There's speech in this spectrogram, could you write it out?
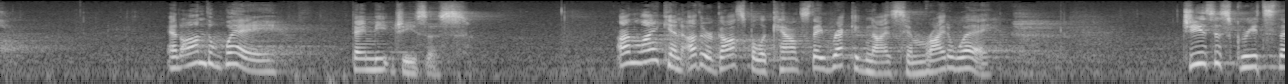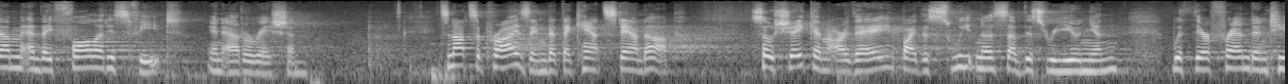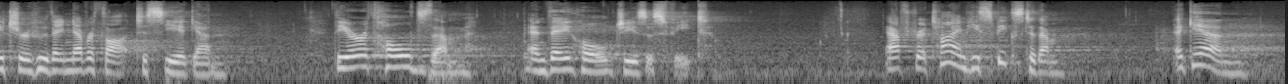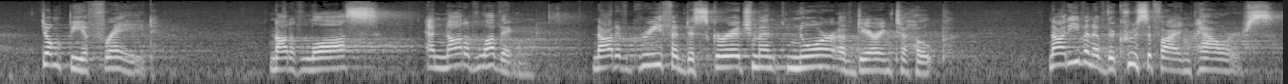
and on the way, they meet Jesus. Unlike in other gospel accounts, they recognize him right away. Jesus greets them and they fall at his feet in adoration. It's not surprising that they can't stand up. So shaken are they by the sweetness of this reunion with their friend and teacher who they never thought to see again. The earth holds them, and they hold Jesus' feet. After a time, he speaks to them. Again, don't be afraid, not of loss and not of loving, not of grief and discouragement, nor of daring to hope, not even of the crucifying powers.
